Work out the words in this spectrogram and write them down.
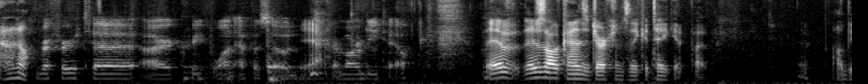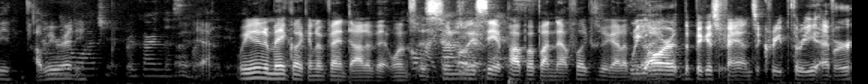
I don't know Refer to our Creep One episode Yeah. for more detail. they have there's all kinds of directions they could take it but I'll be I'll be I'm gonna ready. Watch it regardless of oh, what Yeah, they do. we need to make like an event out of it. Once Oh as my soon as we yes. see it pop up on Netflix, we gotta. We like, are the biggest fans of Creep 3 ever.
